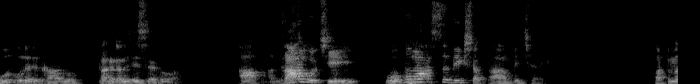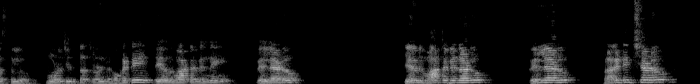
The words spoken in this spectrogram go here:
ఊరుకునేది కాదు ప్రకటన చేశాడు. ఆ నాలుగు వచ్చి ఉపవాస దీక్ష ప్రారంభించారు పట్టణస్థులు మూడు చెప్తా చూడండి. ఒకటి దేవుని మాట విని వెళ్ళాడు. దేవుని మాట విన్నాడు వెళ్ళాడు ప్రకటించాడు.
